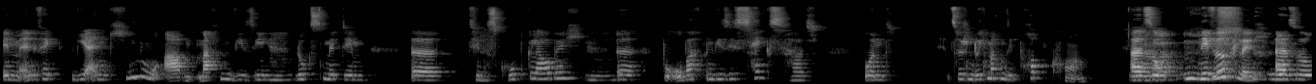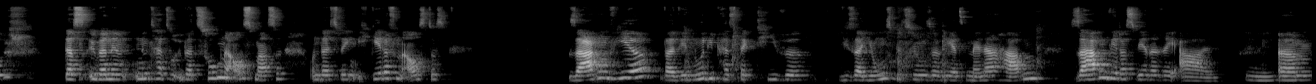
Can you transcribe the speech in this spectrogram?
im Endeffekt wie einen Kinoabend machen, wie sie mhm. Lux mit dem äh, Teleskop, glaube ich, mhm. Äh, beobachten, wie sie Sex hat. Und zwischendurch machen sie Popcorn. Also, ja. nee, wirklich. Also, das übernimmt, nimmt halt so überzogene Ausmaße. Und deswegen, ich gehe davon aus, dass sagen wir, weil wir nur die Perspektive dieser Jungs bzw. jetzt Männer haben, sagen wir, das wäre real. Mhm. Ähm,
